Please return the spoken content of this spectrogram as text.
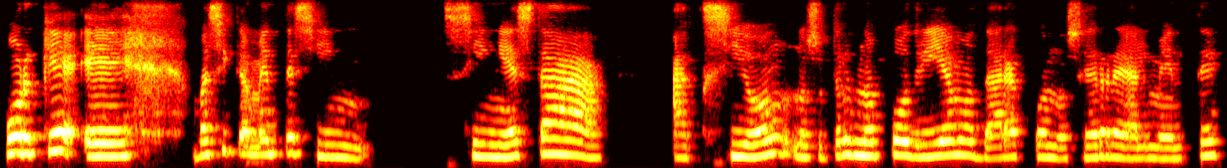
porque eh, básicamente sin, sin esta acción nosotros no podríamos dar a conocer realmente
